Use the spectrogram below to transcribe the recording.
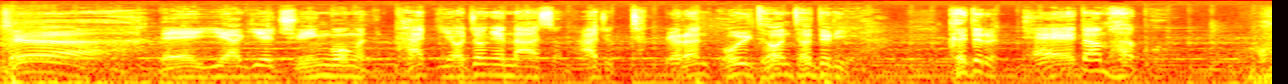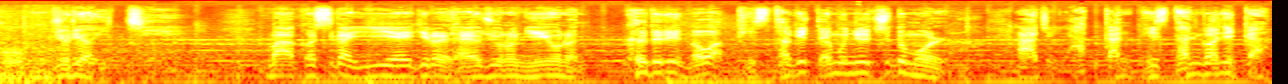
자, 내 이야기의 주인공은 갓 여정에 나선 아주 특별한 볼트 헌터들이야. 그들은 대담하고 굶주려 있지. 마커스가 이 얘기를 해주는 이유는 그들이 너와 비슷하기 때문일지도 몰라. 아주 약간 비슷한 거니까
